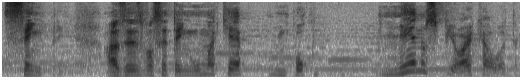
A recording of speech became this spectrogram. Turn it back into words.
sempre. Às vezes você tem uma que é um pouco menos pior que a outra.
